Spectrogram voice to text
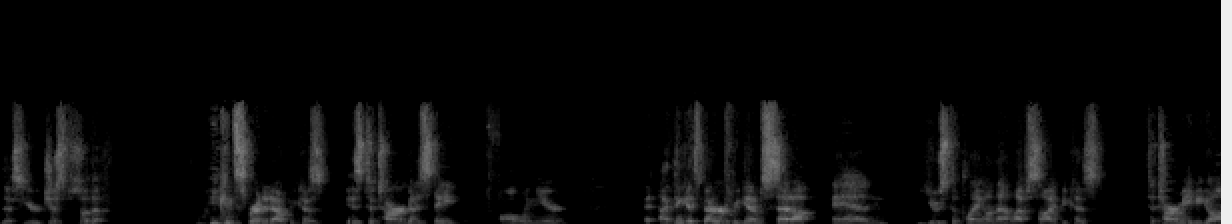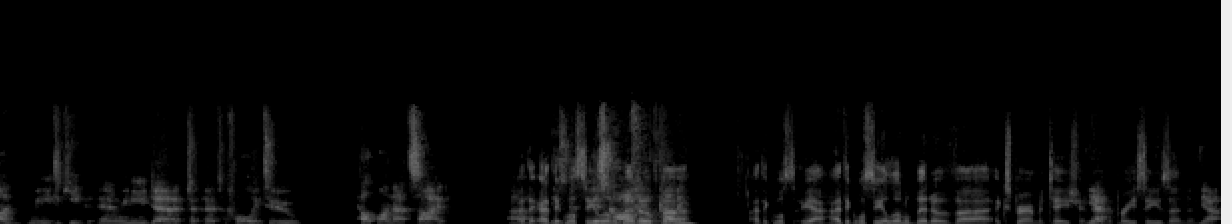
this year, just so that we can spread it out. Because is Tatar going to stay following year? I think it's better if we get him set up and used to playing on that left side because Tatar may be gone. We need to keep and we need uh, to, uh, Toffoli to help on that side. Uh, I think I think is, we'll see a little bit of. Uh, I think we'll s- yeah, I think we'll see a little bit of uh, experimentation Yeah. in the preseason and, Yeah,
